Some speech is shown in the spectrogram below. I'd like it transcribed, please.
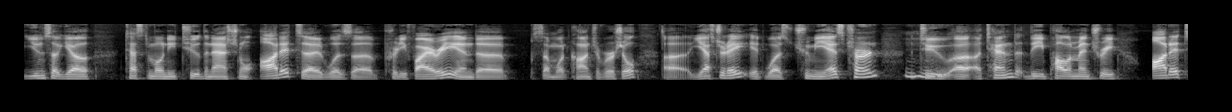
Yoon Suk-yeol testimony to the national audit. Uh, it was uh, pretty fiery and uh, somewhat controversial. Uh, yesterday, it was Choo Mi-ae's turn mm-hmm. to uh, attend the parliamentary audit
